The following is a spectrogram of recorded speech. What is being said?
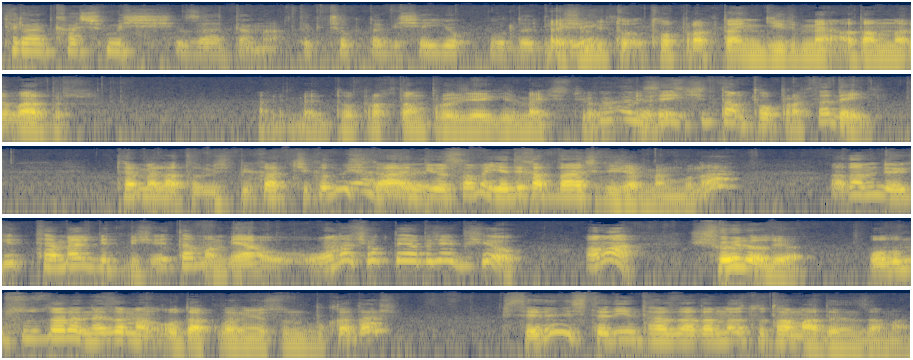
tren kaçmış zaten artık çok da bir şey yok burada Ya diye. şimdi to- topraktan girme adamları vardır. Hani ben topraktan projeye girmek istiyorum. Ha, evet. Mesela için tam toprakta değil. Temel atılmış bir kat çıkılmış Yani daha evet. diyorsa ama yedi kat daha çıkacağım ben buna. Adam diyor ki temel bitmiş. E tamam ya ona çok da yapacak bir şey yok. Ama şöyle oluyor. Olumsuzlara ne zaman odaklanıyorsun bu kadar? Senin istediğin tarzda adamları tutamadığın zaman.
